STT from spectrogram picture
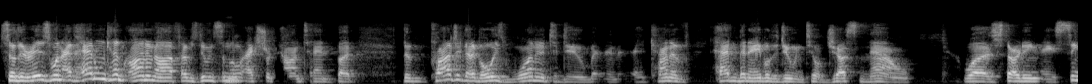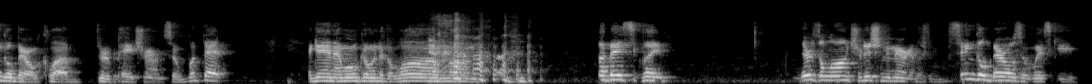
So there is one. I've had one kind of on and off. I was doing some little mm-hmm. extra content, but the project I've always wanted to do, but I kind of hadn't been able to do until just now, was starting a single barrel club through Patreon. So what that, again, I won't go into the long, long, but basically, there's a long tradition in America. Single barrels of whiskey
